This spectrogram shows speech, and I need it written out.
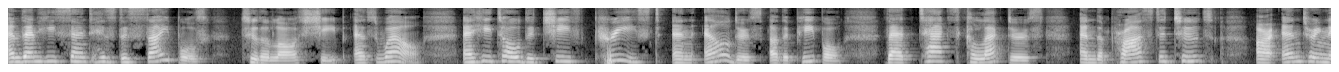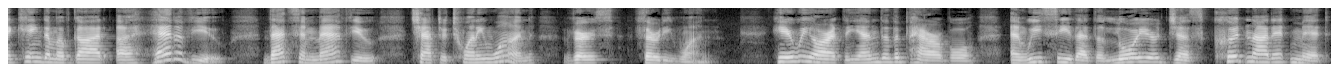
And then he sent his disciples to the lost sheep as well. And he told the chief priest and elders of the people that tax collectors and the prostitutes are entering the kingdom of God ahead of you. That's in Matthew chapter 21, verse 31. Here we are at the end of the parable, and we see that the lawyer just could not admit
